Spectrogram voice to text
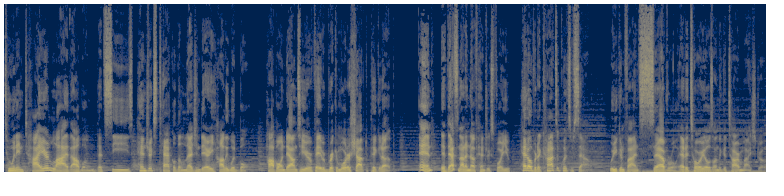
to an entire live album that sees Hendrix tackle the legendary Hollywood Bowl. Hop on down to your favorite brick and mortar shop to pick it up. And if that's not enough Hendrix for you, head over to Consequence of Sound, where you can find several editorials on the Guitar Maestro.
